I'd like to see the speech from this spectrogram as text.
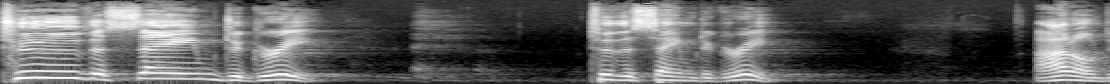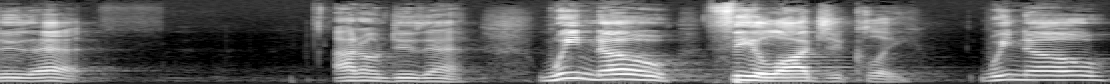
To the same degree. To the same degree. I don't do that. I don't do that. We know theologically. We know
